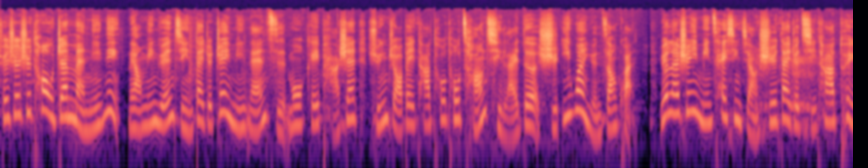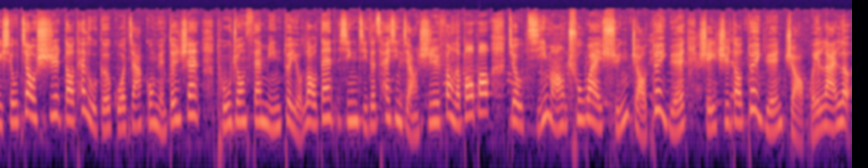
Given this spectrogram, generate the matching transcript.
全身湿透沾满泥泞，两名员警带着这名男子摸黑爬山，寻找被他偷偷藏起来的十一万元赃款。原来是一名蔡姓讲师带着其他退休教师到泰鲁格国家公园登山，途中三名队友落单，心急的蔡姓讲师放了包包，就急忙出外寻找队员。谁知道队员找回来了，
